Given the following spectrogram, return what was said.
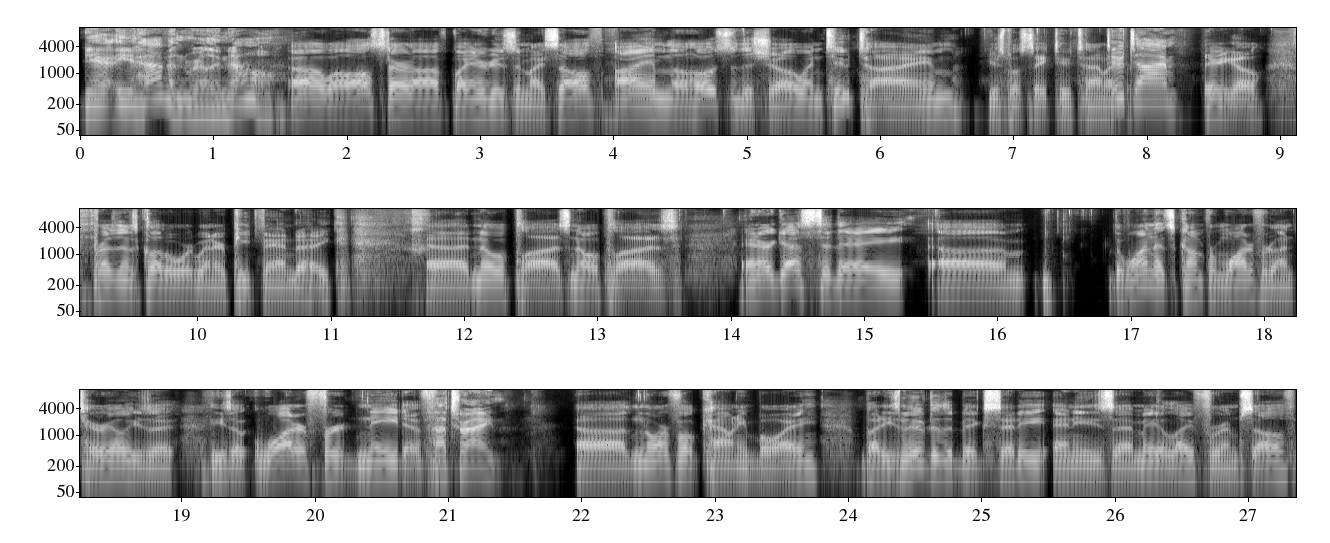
Yeah, you haven't really, no. Oh, well, I'll start off by introducing myself. I am the host of the show and two time, you're supposed to say two time. Two time. There you go. President's Club Award winner Pete Van Dyk. Uh, no applause, no applause. And our guest today, um, the one that's come from Waterford, Ontario. He's a he's a Waterford native, That's right. Uh, Norfolk County boy, but he's moved to the big city and he's uh, made a life for himself.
